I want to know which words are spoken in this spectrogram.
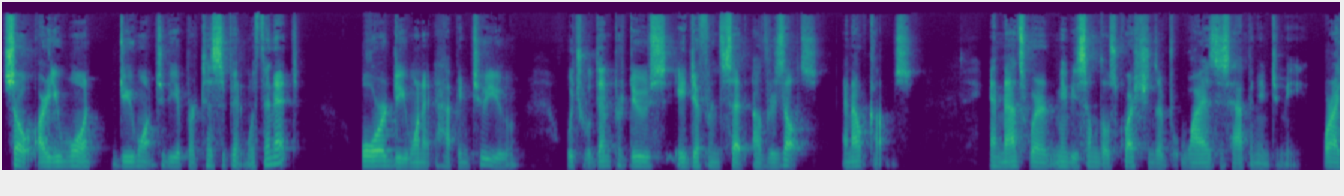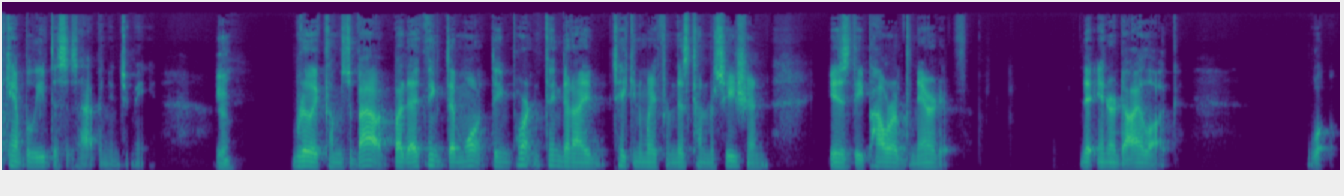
So are you want do you want to be a participant within it or do you want it to happen to you which will then produce a different set of results and outcomes. And that's where maybe some of those questions of why is this happening to me or I can't believe this is happening to me. Yeah. Really comes about, but I think the more the important thing that I taken away from this conversation is the power of the narrative, the inner dialogue. Well,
